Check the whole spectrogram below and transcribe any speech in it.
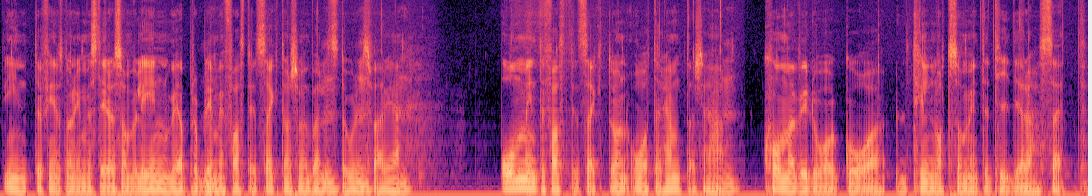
det inte finns några investerare som vill in, vi har problem med fastighetssektorn som är väldigt stor i Sverige. Om inte fastighetssektorn återhämtar sig här, kommer vi då gå till något som vi inte tidigare har sett?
